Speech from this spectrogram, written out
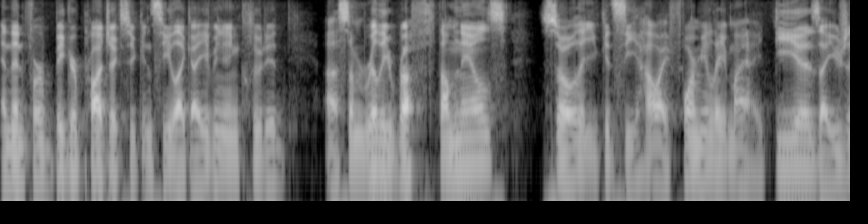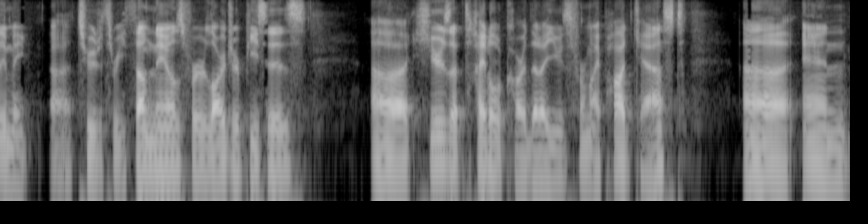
and then for bigger projects, you can see like I even included uh, some really rough thumbnails so that you could see how I formulate my ideas. I usually make uh, two to three thumbnails for larger pieces. Uh, here's a title card that I use for my podcast. Uh, and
